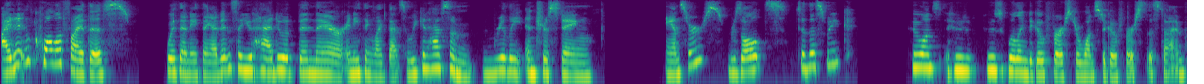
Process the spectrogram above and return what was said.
I didn't qualify this with anything. I didn't say you had to have been there or anything like that. So we could have some really interesting answers, results to this week. Who wants who who's willing to go first or wants to go first this time?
